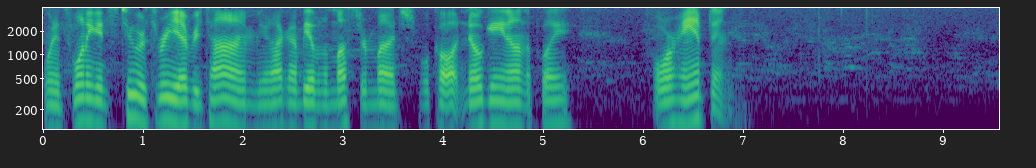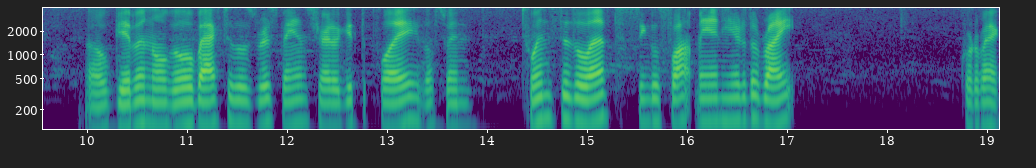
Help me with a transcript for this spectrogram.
when it's one against two or three every time, you're not going to be able to muster much. We'll call it no gain on the play for Hampton. So Gibbon will go back to those wristbands, try to get the play. They'll spin twins to the left, single slot man here to the right. Quarterback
